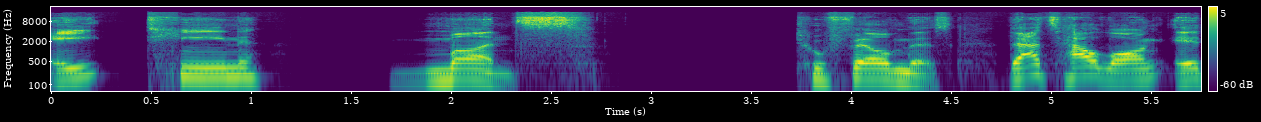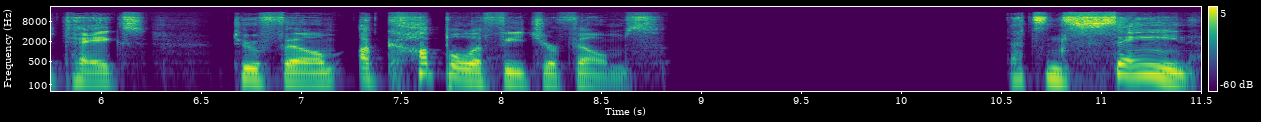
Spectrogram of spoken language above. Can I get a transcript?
18 months to film this. That's how long it takes to film a couple of feature films. That's insane.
